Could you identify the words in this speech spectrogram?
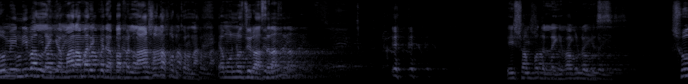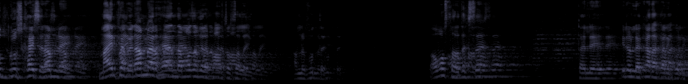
জমি নিবার লাগিয়া মারামারি করে বাপের লাশও দাফন করে না। এমন নজির আছে না? এই সম্পদের লাগি পাগল হয়ে গেছে সুদ ঘুষ খাইছেন আপনি? মাইর খাবেন আপনি আর হ্যাঁ মজা করে ফালতু চালাই আপনি ফুটতে। তো অবস্থা দেখছে তাইলে এটা লেখা রাখারি করি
